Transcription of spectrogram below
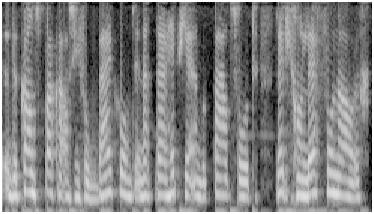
de kans pakken als hij voorbij komt. En dat, daar heb je een bepaald soort. Daar heb je gewoon lef voor nodig.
